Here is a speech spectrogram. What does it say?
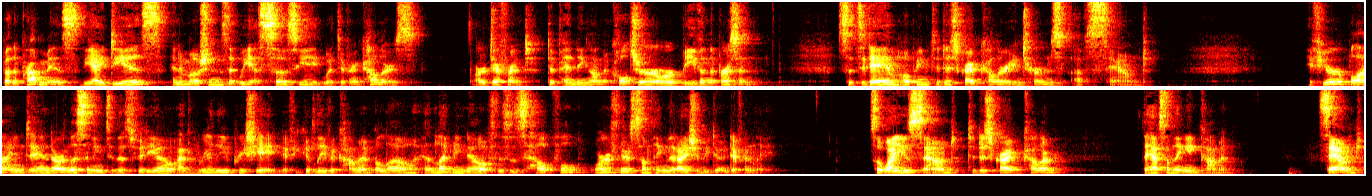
But the problem is, the ideas and emotions that we associate with different colors are different depending on the culture or even the person. So today I'm hoping to describe color in terms of sound. If you're blind and are listening to this video, I'd really appreciate if you could leave a comment below and let me know if this is helpful or if there's something that I should be doing differently. So why use sound to describe color? They have something in common. Sound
